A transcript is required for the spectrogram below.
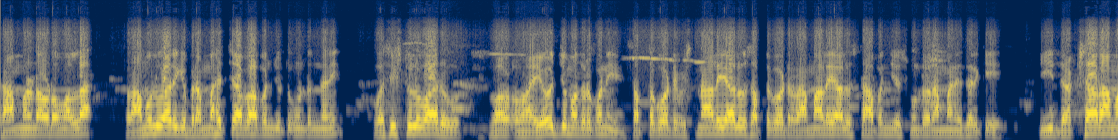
బ్రాహ్మణుడు అవడం వల్ల రాములు వారికి బ్రహ్మహత్యా పాపం చుట్టుకుంటుందని వశిష్ఠుల వారు అయోధ్య మొదలుకొని సప్తకోటి విష్ణాలయాలు సప్తకోటి రామాలయాలు స్థాపన చేసుకుంటూ రమ్మనేసరికి ఈ ద్రక్షారామ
